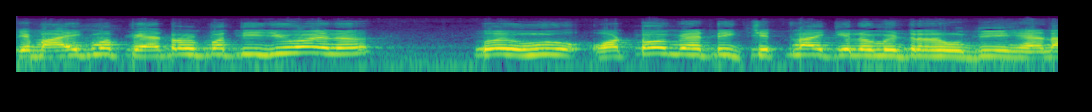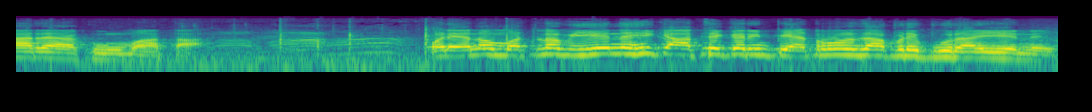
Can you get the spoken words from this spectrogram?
કે બાઇકમાં પેટ્રોલ પતી ગયું હોય ને તો હું ઓટોમેટિક કેટલાય કિલોમીટર સુધી હેડારે રાખું માતા. પણ એનો મતલબ એ નહીં કે હાથે કરીને પેટ્રોલ જ આપણે પુરાઈએ નહીં.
